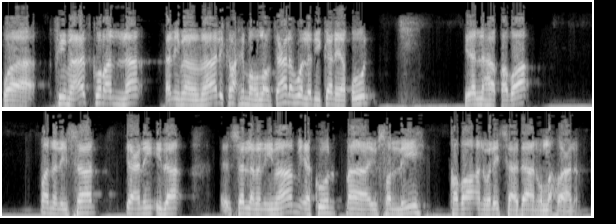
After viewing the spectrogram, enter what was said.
وفيما أذكر أن الإمام مالك رحمه الله تعالى هو الذي كان يقول لأنها قضاء وأن الإنسان يعني إذا سلم الإمام يكون ما يصليه قضاء وليس أداء والله أعلم.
